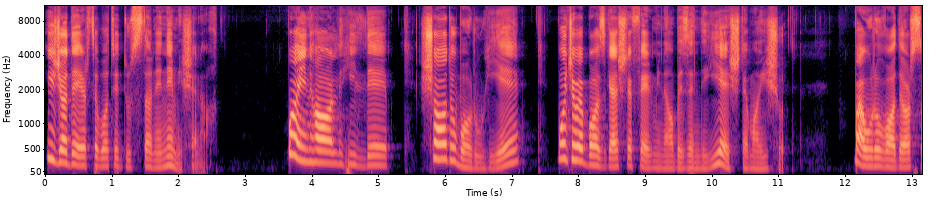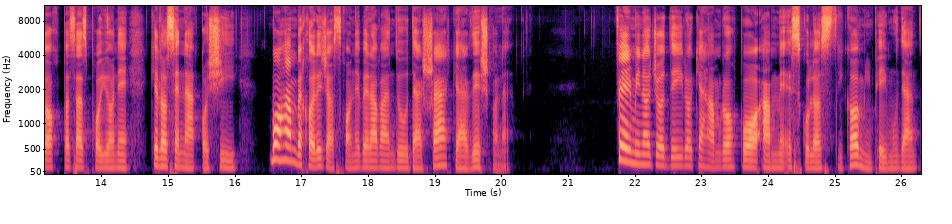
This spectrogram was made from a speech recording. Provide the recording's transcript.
ایجاد ارتباط دوستانه نمی شناخت. با این حال هیلده شاد و با روحیه موجب بازگشت فرمینا به زندگی اجتماعی شد و او رو وادار ساخت پس از پایان کلاس نقاشی با هم به خارج از خانه بروند و در شهر گردش کنند. فرمینا جاده ای را که همراه با ام اسکولاستیکا میپیمودند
